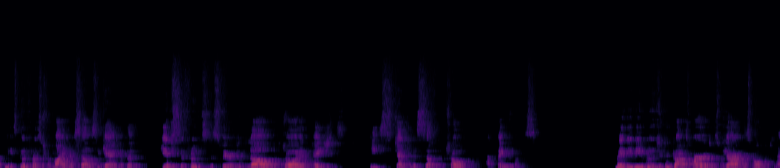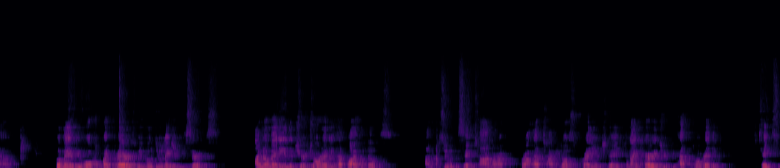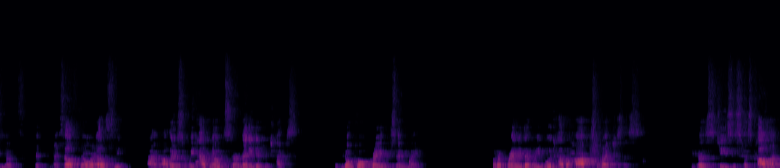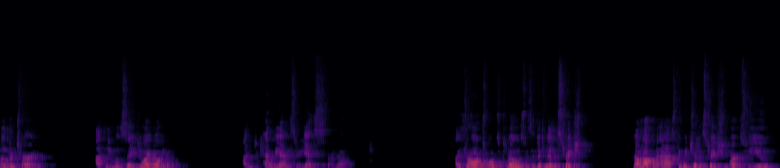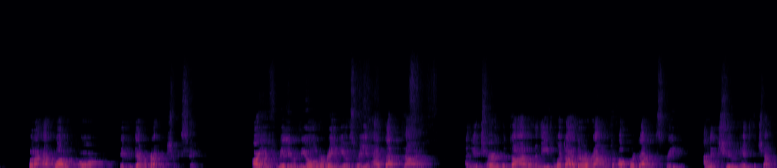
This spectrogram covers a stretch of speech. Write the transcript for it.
I think it's good for us to remind ourselves again of the gifts, the fruits of the Spirit, of love, of joy, of patience, peace, gentleness, self-control, and faithfulness. May we be rooted in God's word as we are in this moment now, but may it be watered by prayer as we will do later in the service. I know many in the church already have Bible notes, and I presume at the same time or around that time you'd also pray each day. Can I encourage you, if you haven't already, to take some notes? Myself know, or Elsie and others, and we have notes. There are many different types, but we don't all pray in the same way. But I pray that we would have a harvest of righteousness because Jesus has come and will return and he will say, Do I know you? And can we answer yes or no? I draw towards a close with a little illustration. Now, I'm not going to ask you which illustration works for you, but I have one for different demographics, shall we say. Are you familiar with the older radios where you had that dial and you turned the dial and the needle went either around or up or down the screen and it tuned into the channel?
